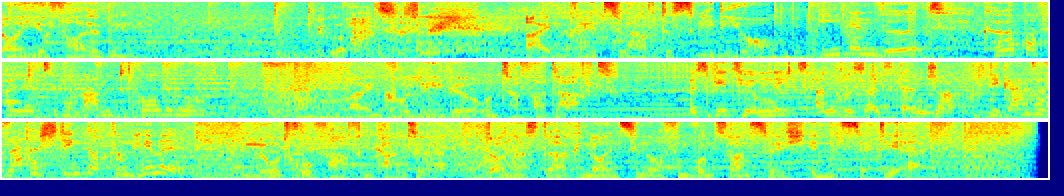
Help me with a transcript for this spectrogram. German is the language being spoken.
Neue Folgen. Du ahnst es nicht. Ein rätselhaftes Video. Ihnen wird Körperverletzung im Amt vorgeworfen? Ein Kollege unter Verdacht. Es geht hier um nichts anderes als deinen Job. Die ganze Sache stinkt doch zum Himmel. Notruf Hafenkante. Donnerstag 19.25 Uhr im ZDF.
